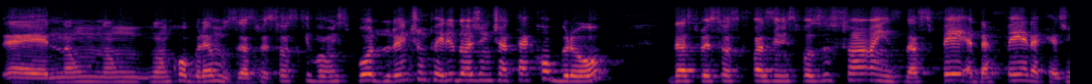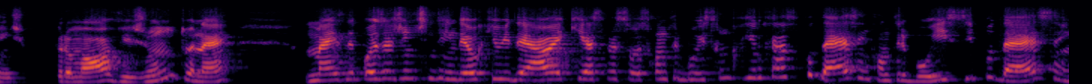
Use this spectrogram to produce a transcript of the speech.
é, não, não, não cobramos as pessoas que vão expor. Durante um período a gente até cobrou das pessoas que faziam exposições das fe da feira que a gente promove junto, né? Mas depois a gente entendeu que o ideal é que as pessoas contribuíssem com aquilo que elas pudessem contribuir, se pudessem,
